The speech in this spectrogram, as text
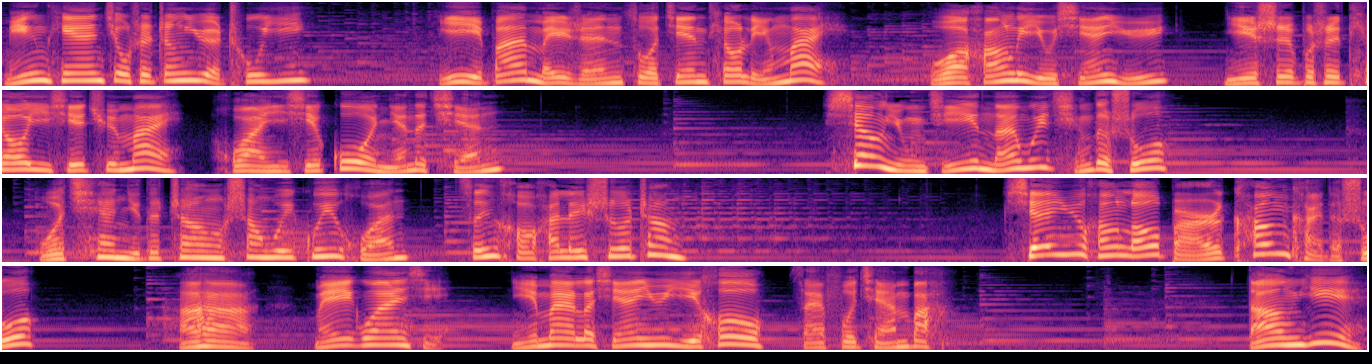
明天就是正月初一，一般没人做肩挑零卖。我行里有咸鱼，你是不是挑一些去卖，换一些过年的钱？”向永吉难为情地说：“我欠你的账尚未归还，怎好还来赊账？”咸鱼行老板慷慨地说：“啊，没关系，你卖了咸鱼以后再付钱吧。”当夜，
